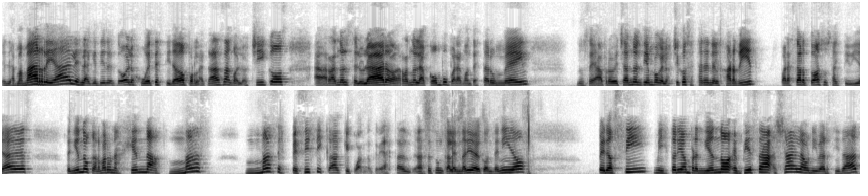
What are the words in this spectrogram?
La mamá real es la que tiene todos los juguetes tirados por la casa con los chicos, agarrando el celular o agarrando la compu para contestar un mail. No sé, aprovechando el tiempo que los chicos están en el jardín para hacer todas sus actividades, teniendo que armar una agenda más, más específica que cuando creas haces un calendario de contenido. Pero sí, mi historia emprendiendo empieza ya en la universidad,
